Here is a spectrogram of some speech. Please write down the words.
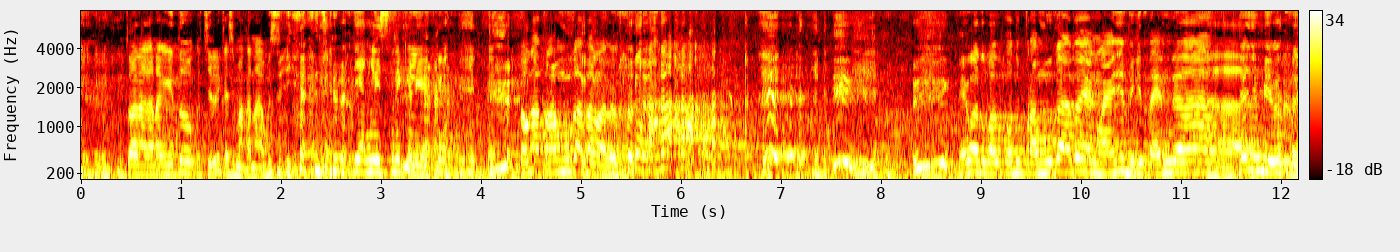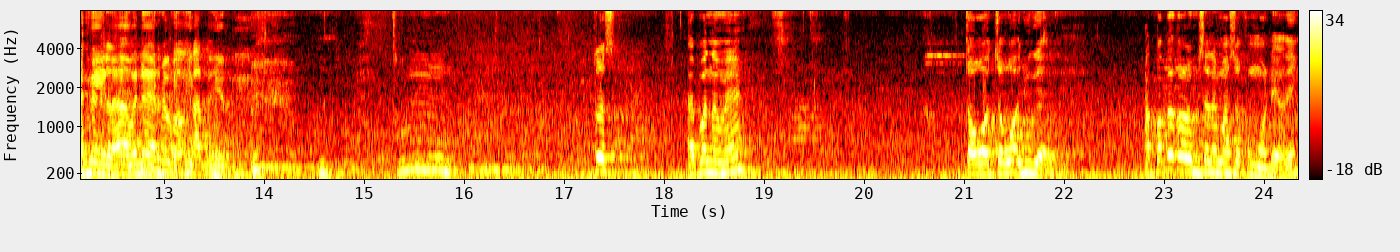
Tuh anak-anak itu kecilnya kasih makan apa sih? yang listrik kali ya. Tau nggak pramuka tuh? Eh waktu waktu pramuka tuh yang lainnya bikin tenda, Ah, dia nyemil. nyemil, ah, bener. nyemil tongkat gitu. Hmm. Terus apa namanya? Cowok-cowok juga. Apakah kalau misalnya masuk ke modeling,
